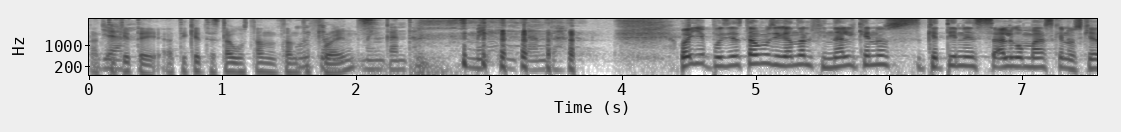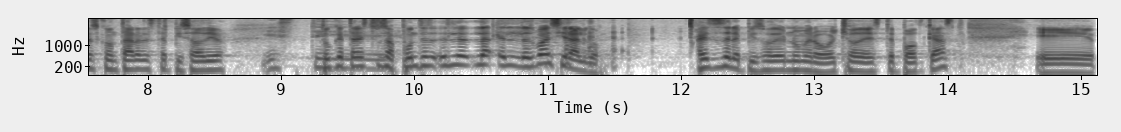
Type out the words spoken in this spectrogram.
a ti, que te, a ti que te está gustando tanto Uy, que me- Friends. Me, encanta, me encanta. Oye, pues ya estamos llegando al final. ¿Qué, nos, ¿Qué tienes algo más que nos quieras contar de este episodio? Este... Tú que traes tus apuntes. Es- la- la- Les voy a decir algo. Este es el episodio número 8 de este podcast. Eh,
